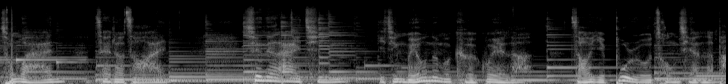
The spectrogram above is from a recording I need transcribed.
从晚安再到早安。现在的爱情已经没有那么可贵了，早已不如从前了吧。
